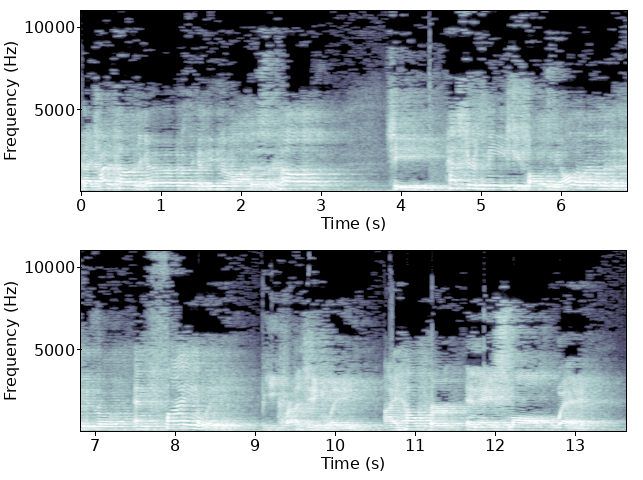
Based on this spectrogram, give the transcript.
And I try to tell her to go to the cathedral office for help. She pesters me, she follows me all around the cathedral, and finally, begrudgingly, I help her in a small way.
